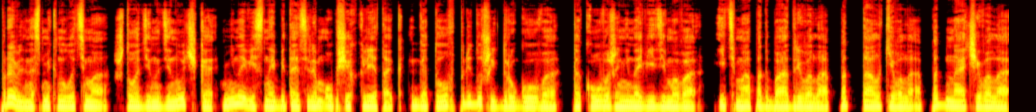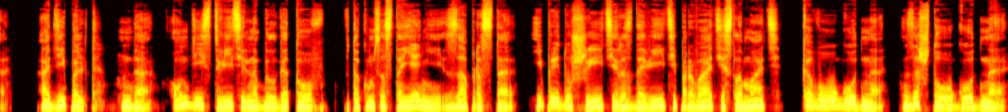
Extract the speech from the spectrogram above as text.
Правильно смекнула тьма, что один одиночка, ненавистный обитателям общих клеток, готов придушить другого, такого же ненавидимого. И тьма подбадривала, подталкивала, подначивала. А Дипольд, да, он действительно был готов. В таком состоянии запросто. И придушить, и раздавить, и порвать, и сломать. Кого угодно. За что угодно.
